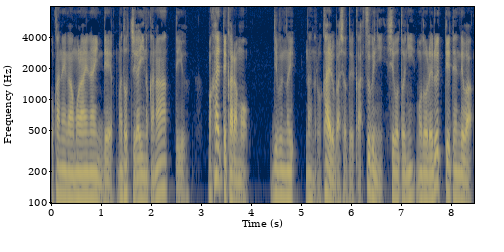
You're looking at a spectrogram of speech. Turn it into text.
お金がもらえないんで、まあ、どっちがいいのかなっていう。まあ、帰ってからも、自分の、なんだろう、帰る場所というか、すぐに仕事に戻れるっていう点では、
